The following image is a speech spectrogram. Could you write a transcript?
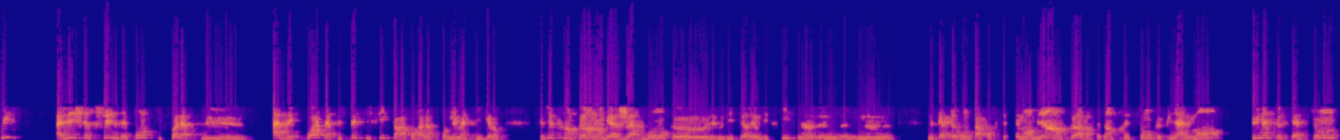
puissent aller chercher une réponse qui soit la plus adéquate, la plus spécifique par rapport à leurs problématiques. Alors, c'est peut-être un peu un langage jargon que les auditeurs et auditrices ne, ne, ne capteront pas forcément bien. On peut avoir cette impression que finalement, une association,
